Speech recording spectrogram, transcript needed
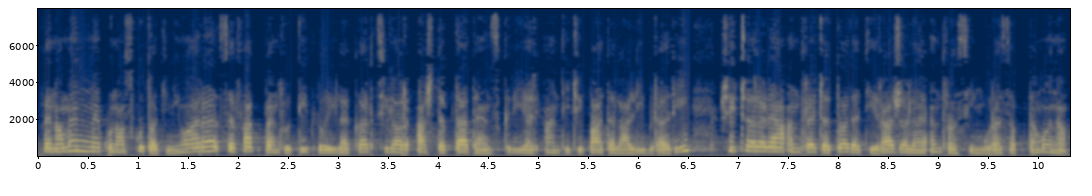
Fenomen necunoscut odinioară se fac pentru titlurile cărților așteptate în scrieri anticipate la librării și cererea întrece toate tirajele într-o singură săptămână.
